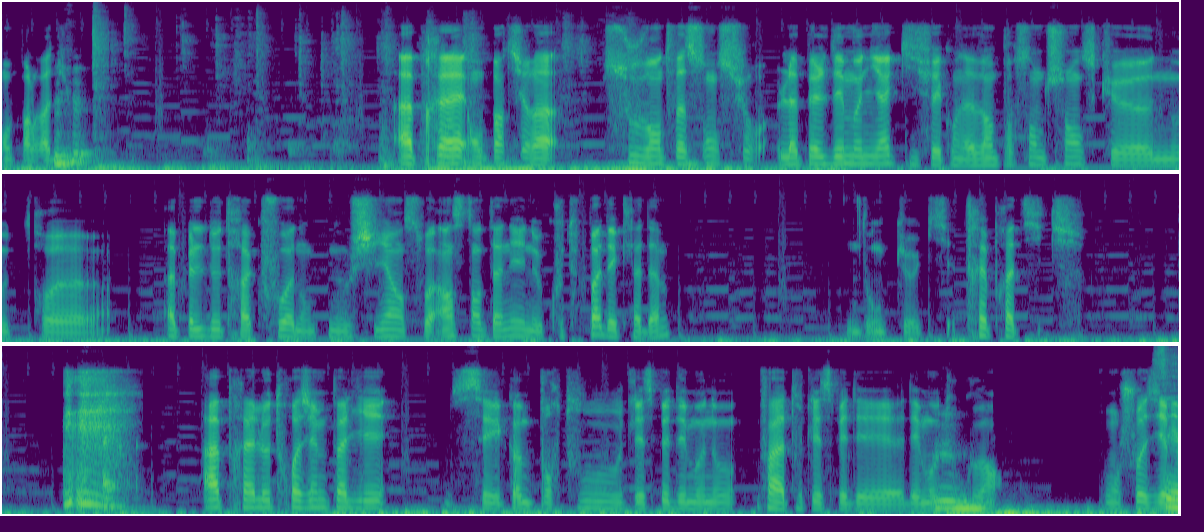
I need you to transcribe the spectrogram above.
on parlera du Mhm. Après, on partira souvent de façon sur l'appel démoniaque qui fait qu'on a 20% de chance que notre euh, appel de track fois, donc nos chiens, soit instantané et ne coûte pas d'éclat d'âme. Donc euh, qui est très pratique. Après, le troisième palier, c'est comme pour toutes les spé des monos, enfin toutes les spé des, des mots tout court. On choisit C'est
